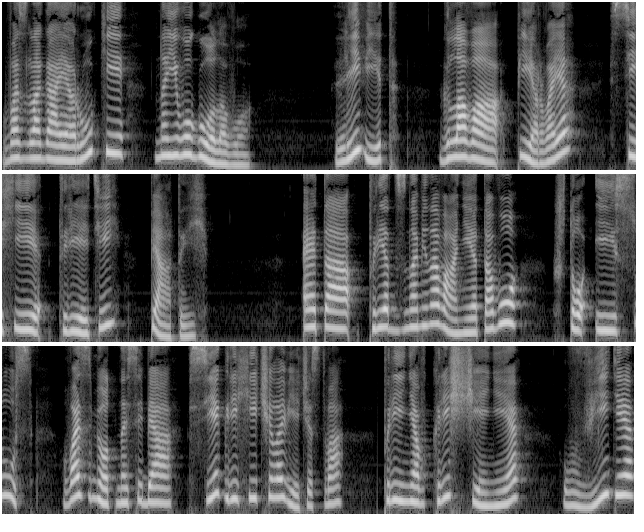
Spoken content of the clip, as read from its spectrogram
возлагая руки на его голову. Левит, глава 1, стихи 3, 5. Это предзнаменование того, что Иисус возьмет на себя все грехи человечества, приняв крещение в виде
